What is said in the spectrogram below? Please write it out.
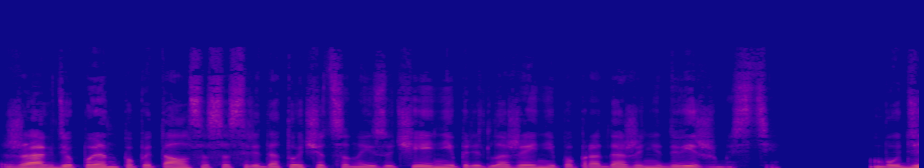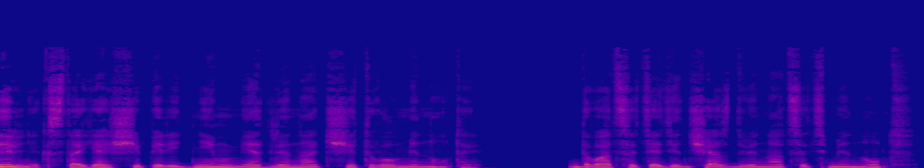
Жак Дюпен попытался сосредоточиться на изучении предложений по продаже недвижимости. Будильник, стоящий перед ним, медленно отсчитывал минуты. Двадцать один час двенадцать минут,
